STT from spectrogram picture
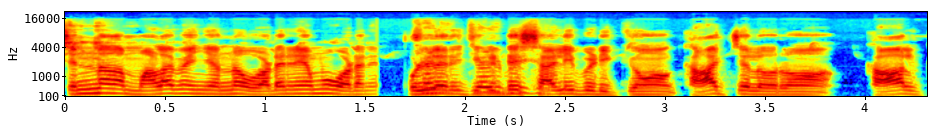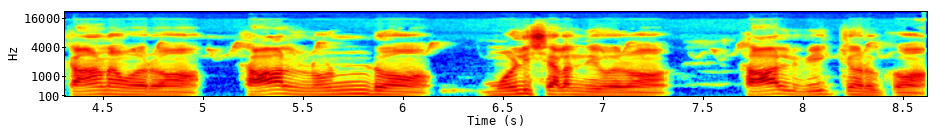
சின்னதா மழை உடனேமும் உடனே புல்லரிச்சுக்கிட்டு பிடிக்கும். சளி பிடிக்கும். காய்ச்சல் வரும் கால் காண வரும் கால் நொண்டும் மொழி சிலந்தி வரும் கால் வீக்கம் இருக்கும்.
